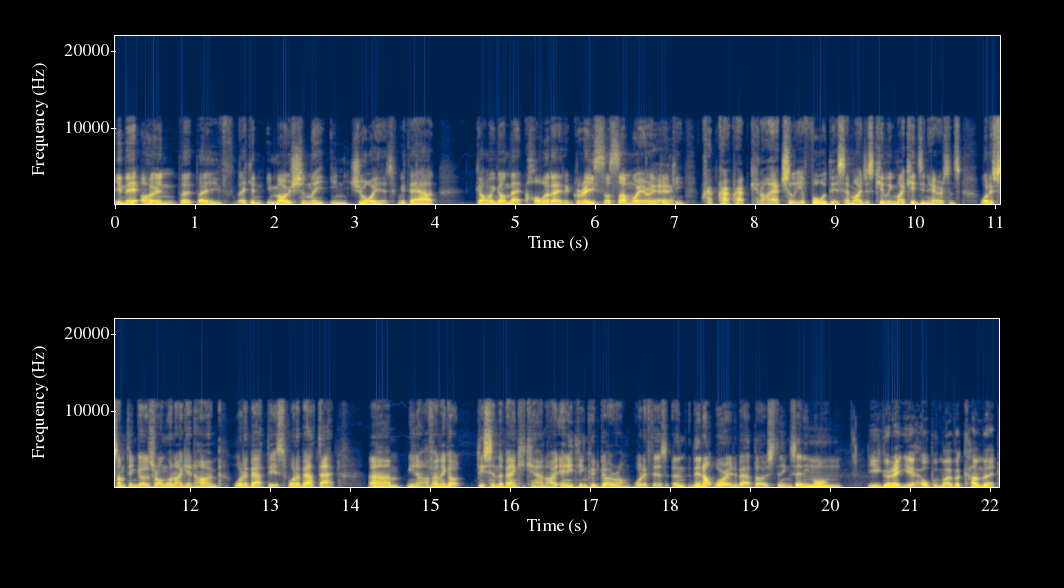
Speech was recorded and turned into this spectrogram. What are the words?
in their own that they've they can emotionally enjoy it without going on that holiday to Greece or somewhere Yeah. and thinking, crap, crap, crap, can I actually afford this? Am I just killing my kid's inheritance? What if something goes wrong when I get home? What about this? What about that? Um, you know, I've only got this in the bank account. I, anything could go wrong. What if there's, and they're not worried about those things anymore. You got to you help them overcome it.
